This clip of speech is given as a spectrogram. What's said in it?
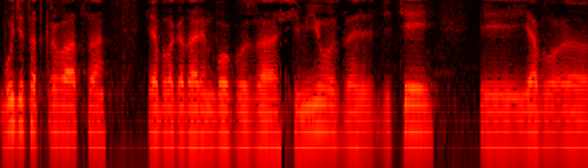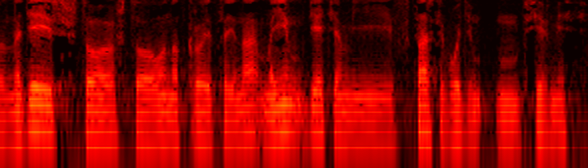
будет открываться. Я благодарен Богу за семью, за детей. И я э, надеюсь, что, что Он откроется и на, моим детям, и в Царстве будем все вместе.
